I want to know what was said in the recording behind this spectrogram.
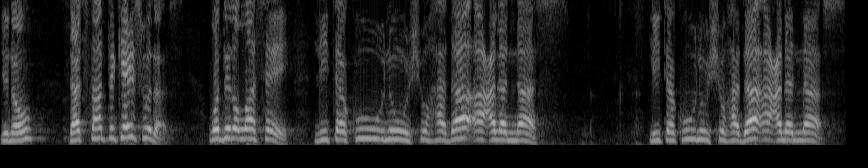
You know, that's not the case with us. What did Allah say? لِتَكُونُوا شُهَدَاءَ عَلَى النَّاسِ لِتَكُونُوا شُهَدَاءَ عَلَى النَّاسِ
